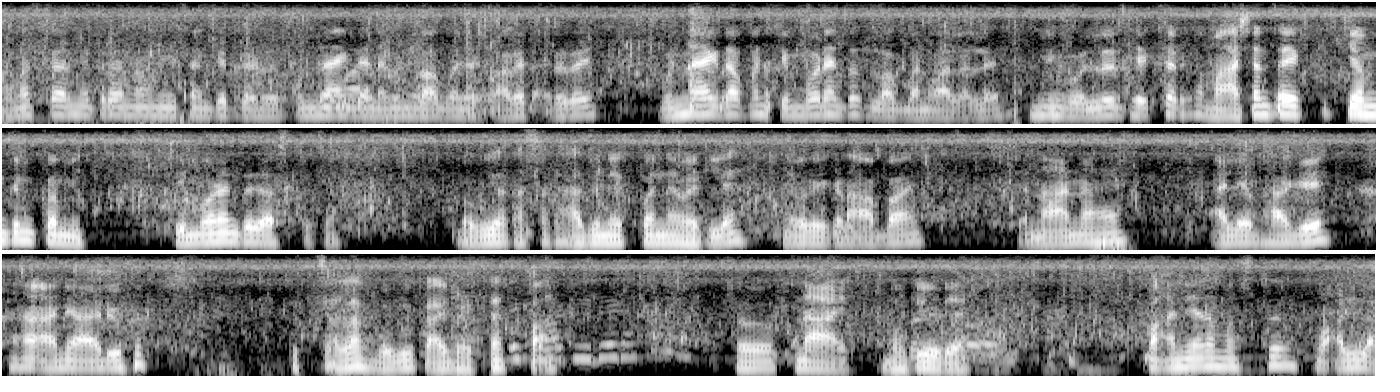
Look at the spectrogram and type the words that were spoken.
नमस्कार मित्रांनो मी संकेत गडवे. पुन्हा एकदा नवीन ब्लॉगमध्ये स्वागत करत आहे. पुन्हा एकदा आपण चिंबोऱ्यांचाच ब्लॉग बनवायला आलोय. मी बोललो एक सर माशांचा एक किमतीम कमी. चिंबोऱ्यांचा जास्तच. आहे बघूया कसा काय अजून एक पण नाही भेटले. हे बघा इकडं आबा आहे त्या नाना आहे आले भागे आणि आरू. तर चला बघू काय भेटतात. पा हो नाही मोठी उड्या पाण्याला मस्त वाढला.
